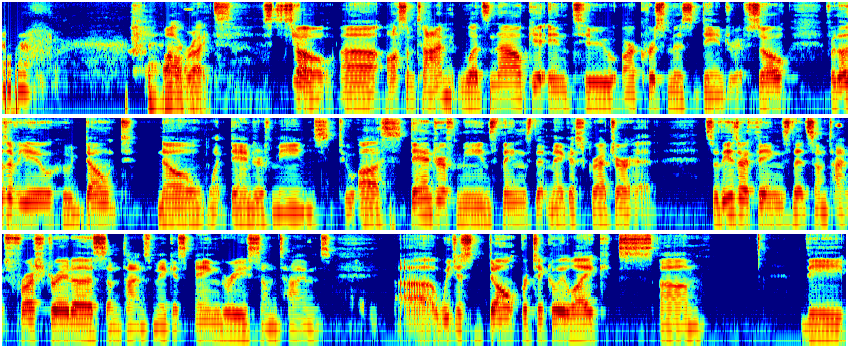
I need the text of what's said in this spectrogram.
all right. So, uh, awesome time. Let's now get into our Christmas dandruff. So, for those of you who don't know what dandruff means, to us, dandruff means things that make us scratch our head. So these are things that sometimes frustrate us, sometimes make us angry, sometimes uh, we just don't particularly like. Um, the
